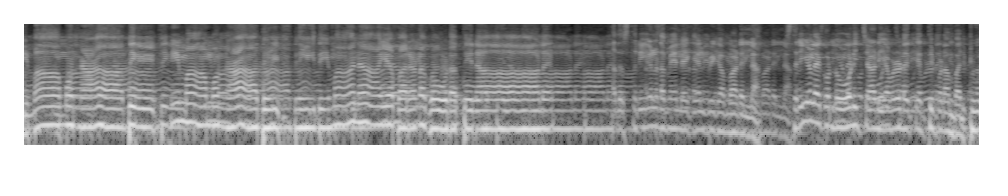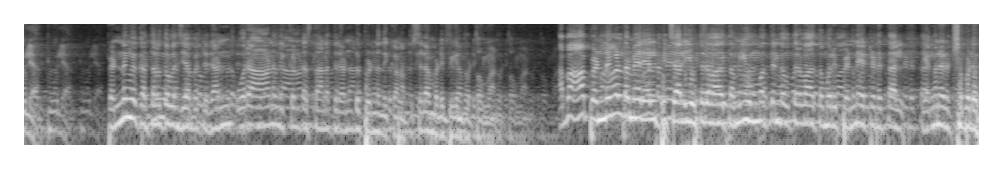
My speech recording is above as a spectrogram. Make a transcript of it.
ഇമാമുൻ ആദിൽ നീതിമാനായ ഭരണകൂടത്തിനാണ്. അത് സ്ത്രീകളുടെ മേലെ കേൾപ്പിക്കാൻ പാടില്ല. സ്ത്രീകളെ കൊണ്ട് ഓടിച്ചാടി അവരുടെയൊക്കെ എത്തിപ്പെടാൻ പറ്റൂല. പെണ്ണുങ്ങൾക്ക് എത്രത്തോളം ചെയ്യാൻ പറ്റും. രണ്ട് ഒരാണ് നിൽക്കേണ്ട സ്ഥാനത്ത് രണ്ട് പെണ്ണ് നിൽക്കണം. ഇസ്ലാം പഠിപ്പിക്കുന്ന തത്വമാണ്. അപ്പൊ ആ പെണ്ണുങ്ങളുടെ മേലെ ഏൽപ്പിച്ചാൽ ഈ ഉത്തരവാദിത്തം ഈ ഉമ്മത്തിന്റെ ഉത്തരവാദിത്തം ഒരു പെണ്ണ് ഏറ്റെടുത്താൽ എങ്ങനെ രക്ഷപ്പെടും?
